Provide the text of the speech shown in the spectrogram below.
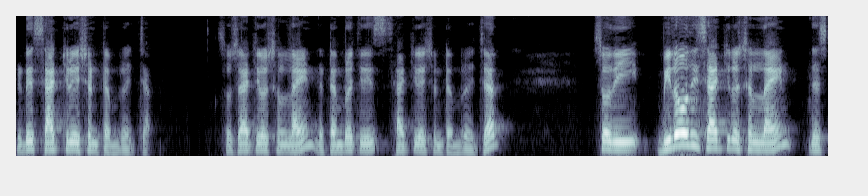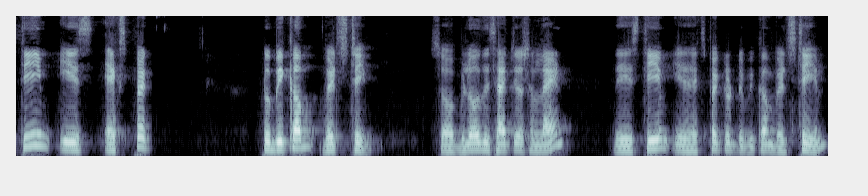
it is saturation temperature. So, saturation line the temperature is saturation temperature. So, the below the saturation line the steam is expected to become wet steam. So, below the saturation line the steam is expected to become wet steam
